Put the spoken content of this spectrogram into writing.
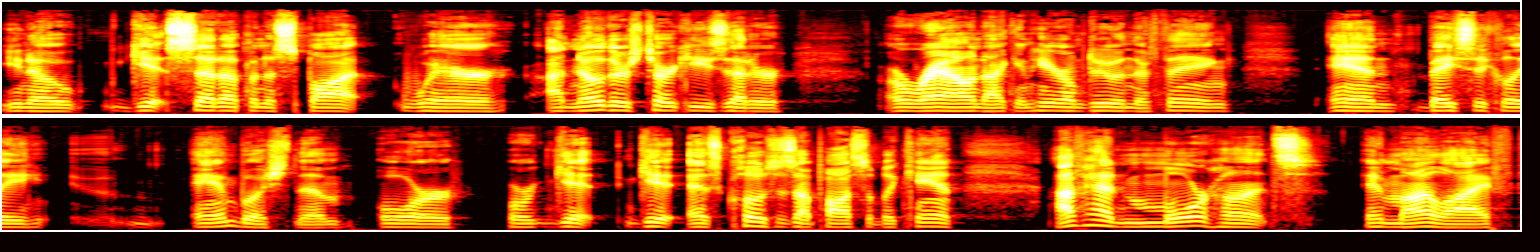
you know, get set up in a spot where I know there's turkeys that are around, I can hear them doing their thing and basically ambush them or or get get as close as I possibly can. I've had more hunts in my life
